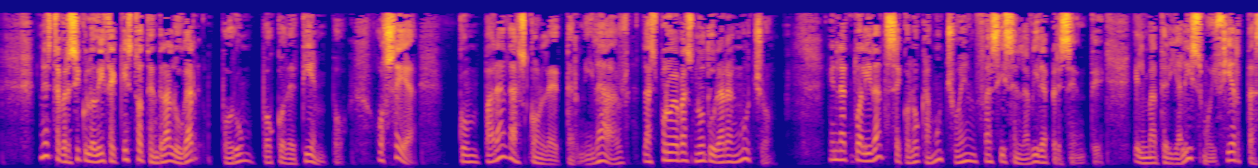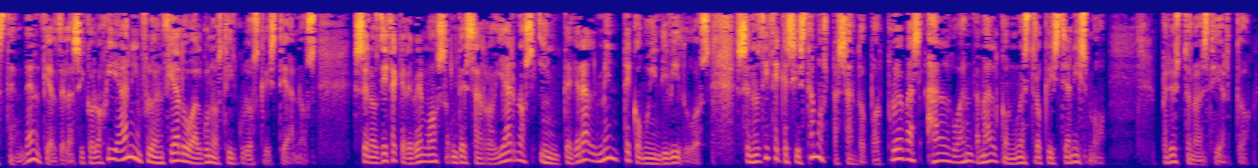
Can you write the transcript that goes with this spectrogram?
En este versículo dice que esto tendrá lugar por un poco de tiempo. O sea, comparadas con la eternidad, las pruebas no durarán mucho. En la actualidad se coloca mucho énfasis en la vida presente. El materialismo y ciertas tendencias de la psicología han influenciado algunos círculos cristianos. Se nos dice que debemos desarrollarnos integralmente como individuos. Se nos dice que si estamos pasando por pruebas algo anda mal con nuestro cristianismo. Pero esto no es cierto.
